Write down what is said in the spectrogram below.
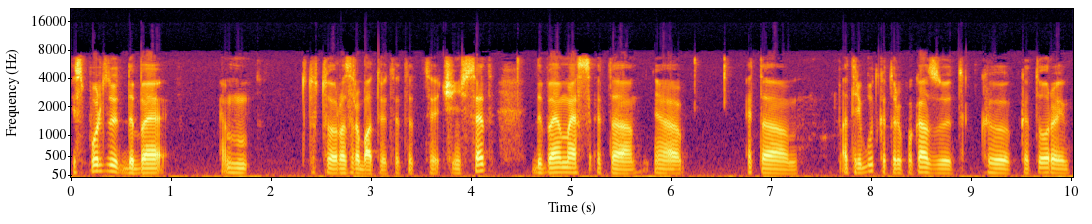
использует DB, тот, кто разрабатывает этот change set. DBMS это, э, это атрибут, который показывает, к которой, к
